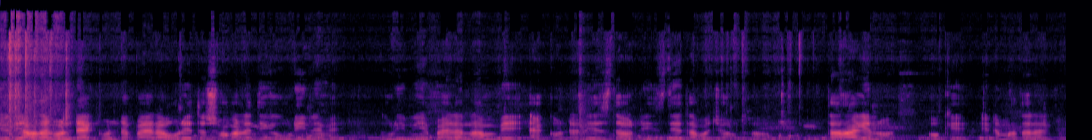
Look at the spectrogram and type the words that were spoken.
যদি আধা ঘণ্টা, এক ঘণ্টা পায়রা ওড়ে, তো সকালের দিকে উড়িয়ে নেবে। উড়িয়ে নিয়ে পায়রা নামবে, এক ঘণ্টা রেস্ট দাও রেস্ট দিয়ে তারপর জল খাও। তার আগে নয় ওকে এটা মাথা রাখবে।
